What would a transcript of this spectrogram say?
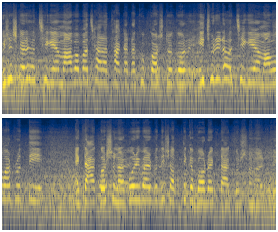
বিশেষ করে হচ্ছে গিয়ে মা বাবা ছাড়া থাকাটা খুব কষ্টকর। এই ছুটিটা হচ্ছে গিয়ে মা বাবার প্রতি একটা আকর্ষণ আর পরিবারের প্রতি সব থেকে বড় একটা আকর্ষণ আর কি।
